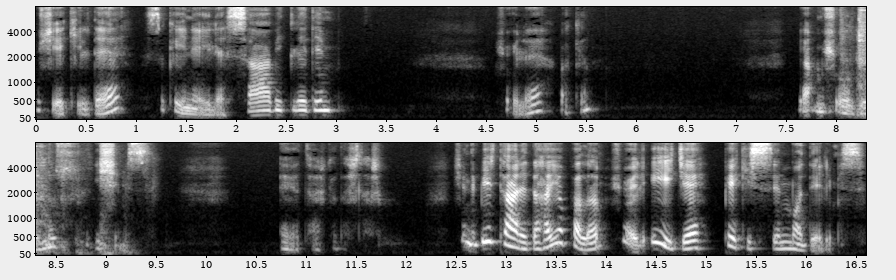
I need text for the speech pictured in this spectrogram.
Bu şekilde sık iğne ile sabitledim. Şöyle bakın yapmış olduğumuz işimiz. Evet arkadaşlar. Şimdi bir tane daha yapalım. Şöyle iyice pekişsin modelimiz.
